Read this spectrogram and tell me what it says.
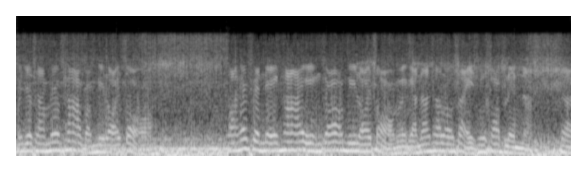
มันจะทำให้ภาพแบบมีรอยต่อตอนให้เป็น A5 เองก็มีรอยต่อเหมือนกันนะ ถ้าเราใส่ที่ครอบเลนอะใช่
